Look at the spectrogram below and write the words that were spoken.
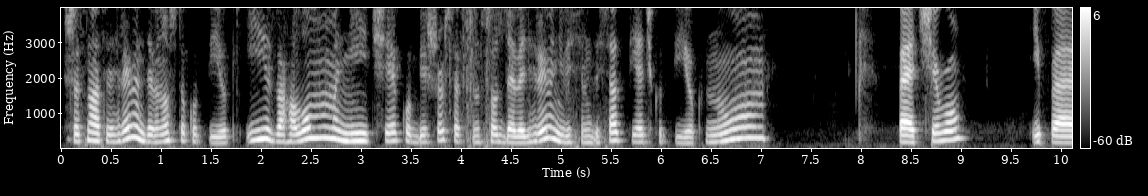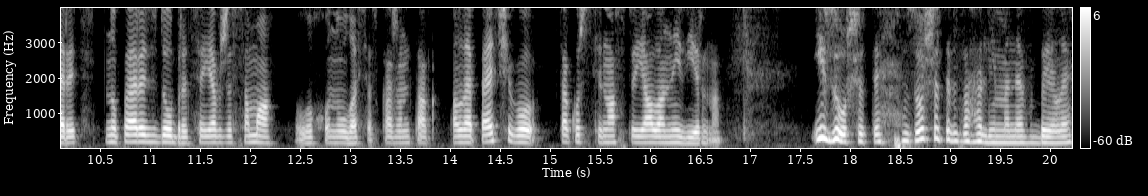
16 гривень 90 копійок. І загалом мені чек обійшовся в 709 гривень 85 копійок. Ну, печиво і перець. Ну, перець добре, це я вже сама лоханулася, скажімо так. Але печиво також ціна стояла невірна. І зошити. Зошити взагалі мене вбили.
